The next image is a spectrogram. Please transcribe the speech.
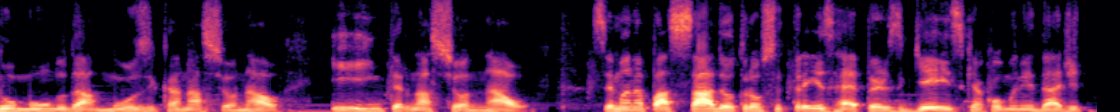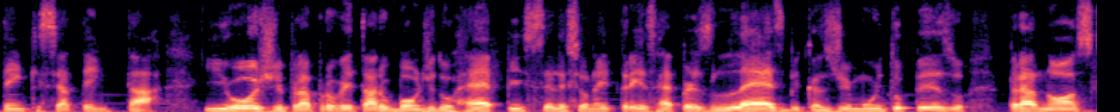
no mundo da música nacional e internacional. Semana passada eu trouxe três rappers gays que a comunidade tem que se atentar. E hoje, para aproveitar o bonde do rap, selecionei três rappers lésbicas de muito peso para nós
